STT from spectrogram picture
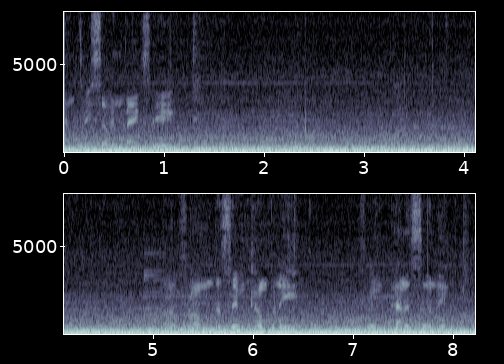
737 MAX 8 uh, from the same company from Panasonic.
